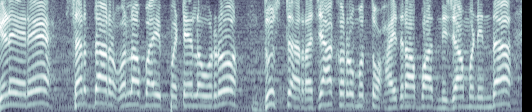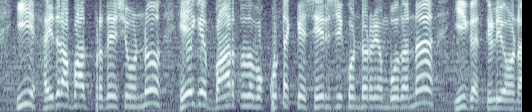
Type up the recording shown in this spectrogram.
ಗೆಳೆಯರೇ, ಸರ್ದಾರ್ ವಲ್ಲಭಾಯಿ ಪಟೇಲ್ ಅವರು ದುಷ್ಟ ರಜಾಕರು ಮತ್ತು ಹೈದರಾಬಾದ್ ನಿಜಾಮನಿಂದ ಈ ಹೈದರಾಬಾದ್ ಪ್ರದೇಶವನ್ನು ಹೇಗೆ ಭಾರತದ ಒಕ್ಕೂಟಕ್ಕೆ ಸೇರಿಸಿಕೊಂಡರು ಎಂಬುದನ್ನು ಈಗ ತಿಳಿಯೋಣ.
